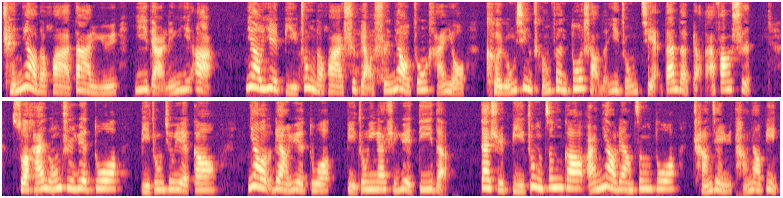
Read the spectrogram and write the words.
晨尿的话，大于一点零一二。尿液比重的话，是表示尿中含有可溶性成分多少的一种简单的表达方式。所含溶质越多，比重就越高；尿量越多，比重应该是越低的。但是比重增高而尿量增多，常见于糖尿病。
